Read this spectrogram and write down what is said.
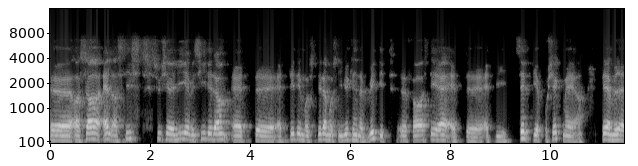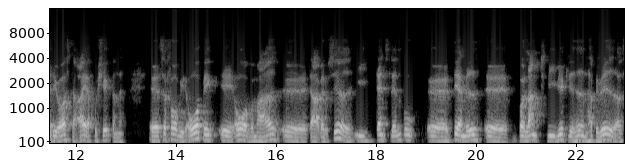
Øh, og så allersidst synes jeg lige, at jeg vil sige lidt om, at, øh, at det, det, mås- det, der måske i virkeligheden er vigtigt øh, for os, det er, at, øh, at vi selv bliver projektmager. Dermed er det jo os, der ejer projekterne. Øh, så får vi et overblik øh, over, hvor meget øh, der er reduceret i dansk landbrug øh, dermed, øh, hvor langt vi i virkeligheden har bevæget os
